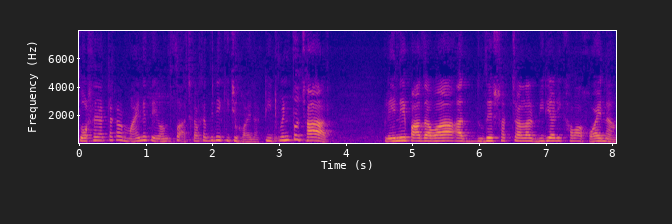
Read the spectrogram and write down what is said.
দশ হাজার টাকার মাইনেতে অন্তত আজকালকার দিনে কিছু হয় না। ট্রিটমেন্ট তো ছাড়। প্লেনে পা দেওয়া আর দুধের সার চাল আর বিরিয়ানি খাওয়া হয় না।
